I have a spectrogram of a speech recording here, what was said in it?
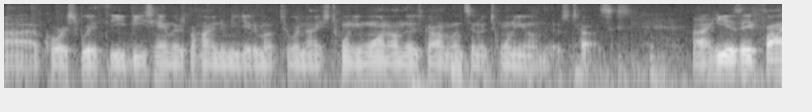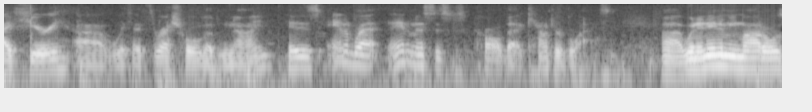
Uh, of course, with the beast handlers behind him, you get him up to a nice 21 on those gauntlets and a 20 on those tusks. Uh, he is a 5 Fury uh, with a threshold of 9. His Animus is called a Counterblast. Uh, when an enemy model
